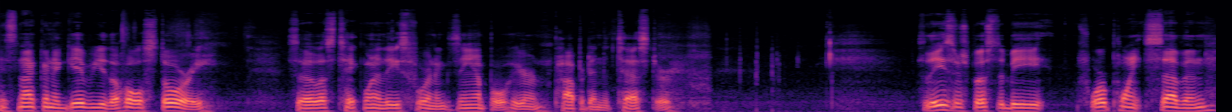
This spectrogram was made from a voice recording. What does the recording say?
it's not going to give you the whole story. So let's take one of these for an example here and pop it in the tester. So these are supposed to be 4.7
